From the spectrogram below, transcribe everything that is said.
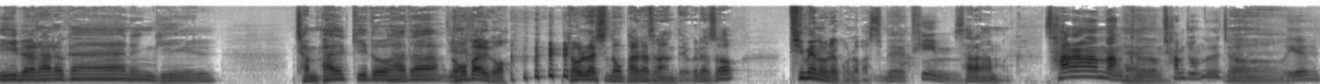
이별하러 가는 길. 참 밝기도 하다. 너무 밝어. 겨울 날씨 너무 밝아서는 안 돼요. 그래서 팀의 노래 골라봤습니다. 네, 팀. 사랑한 만큼. 사랑한 만큼 참 좋은 노래죠. 예.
